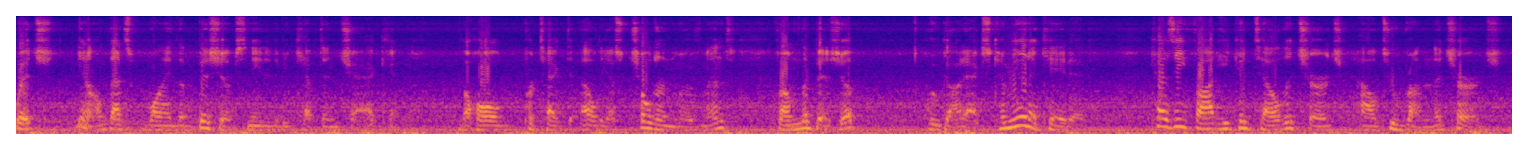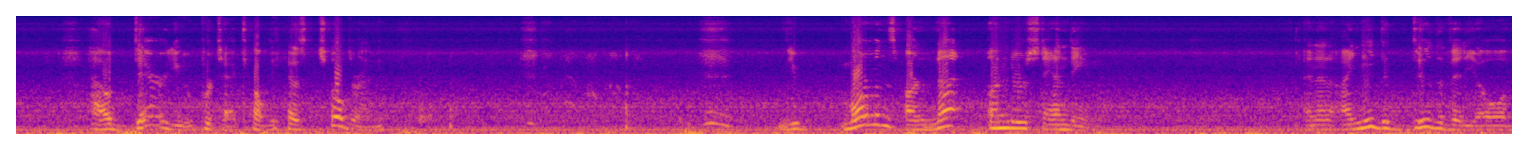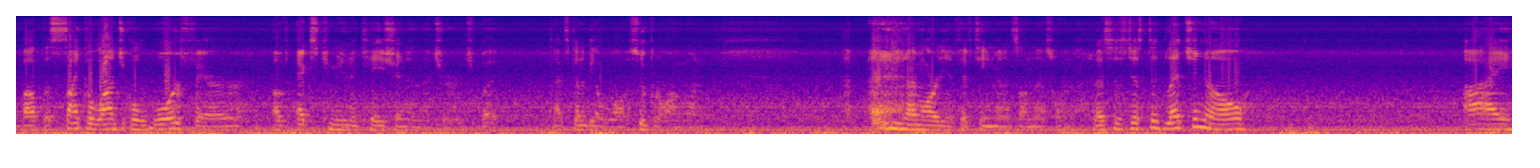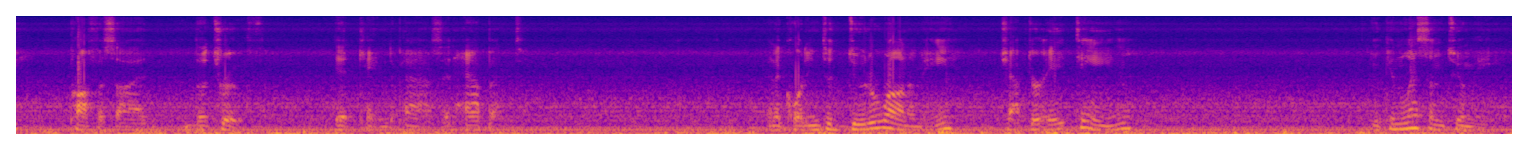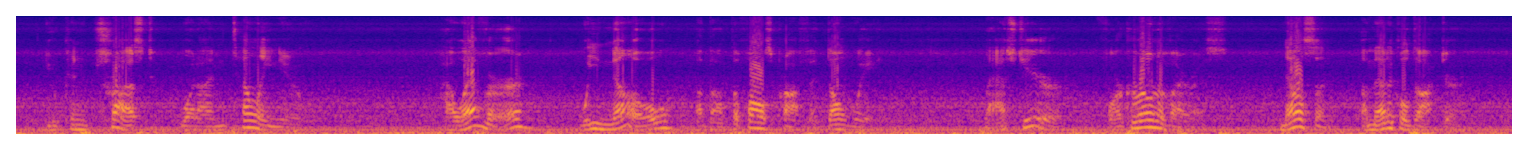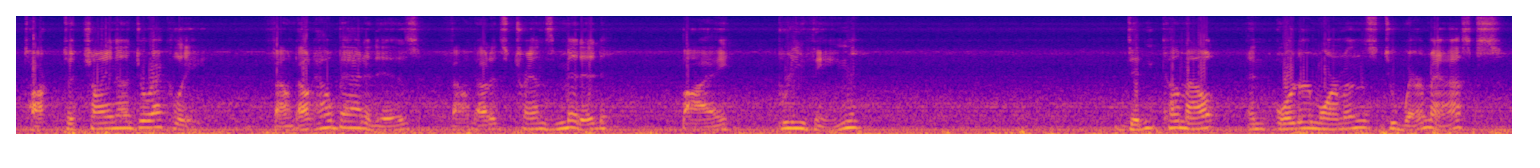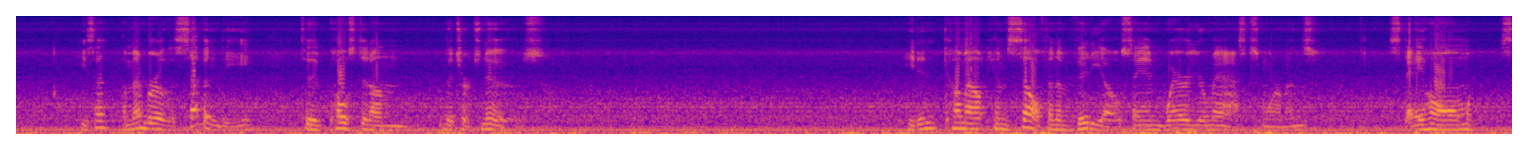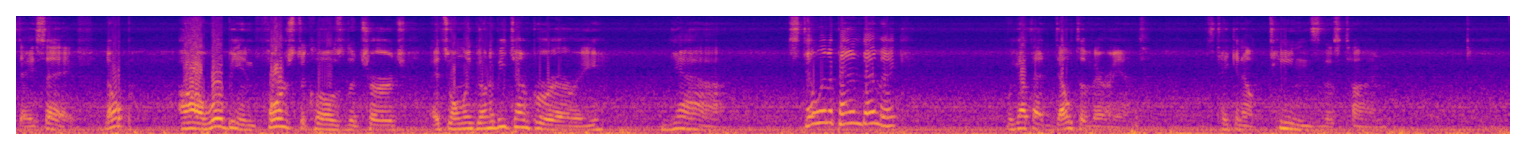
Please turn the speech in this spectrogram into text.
which, you know, that's why the bishops needed to be kept in check. And the whole protect LDS children movement from the bishop who got excommunicated because he thought he could tell the church how to run the church. How dare you protect LDS children? you Mormons are not understanding and then I need to do the video about the psychological warfare of excommunication in the church, but that's going to be a long, super long one. and I'm already at 15 minutes on this one. This is just to let you know I prophesied the truth. It came to pass. It happened. And according to Deuteronomy chapter 18, you can listen to me. You can trust what I'm telling you. However, we know about the false prophet, don't we? Last year, for coronavirus, Nelson, a medical doctor, talked to China directly, found out how bad it is, found out it's transmitted by breathing, didn't come out and order Mormons to wear masks. He sent a member of the 70 to post it on the church news. He didn't come out himself in a video saying, Wear your masks, Mormons. Stay home, stay safe. Nope. Oh, we're being forced to close the church. It's only going to be temporary. Yeah. Still in a pandemic. We got that Delta variant. It's taking out teens this time.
